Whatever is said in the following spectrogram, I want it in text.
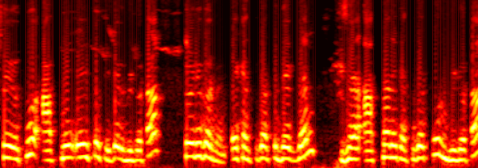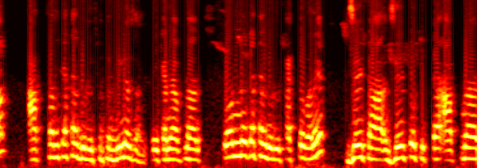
সেহেতু আপনি এই টপিকের ভিডিওটা তৈরি করবেন। এখান থেকে আপনি দেখবেন যে আপনার এখান থেকে কোন ভিডিওটা আপনার ক্যাটাগরির সাথে মিলে যায়। এখানে আপনার অন্য ক্যাটাগরি থাকতে পারে, যেটা, যে টপিকটা আপনার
